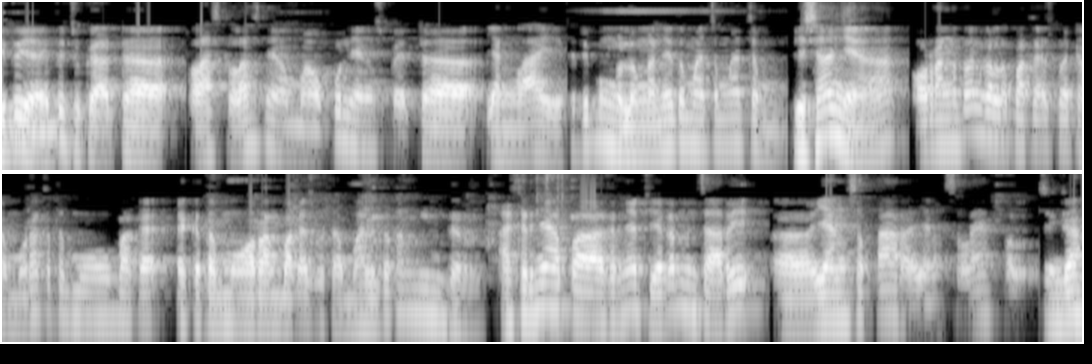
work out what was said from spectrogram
itu ya, itu juga ada kelas-kelasnya maupun yang sepeda yang lain. Jadi penggolongannya itu macam-macam. Biasanya orang itu kan kalau pakai sepeda murah ketemu pakai eh ketemu orang pakai sepeda mahal itu kan minder. Akhirnya apa? Akhirnya dia kan mencari eh, yang setara, yang selevel. Sehingga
